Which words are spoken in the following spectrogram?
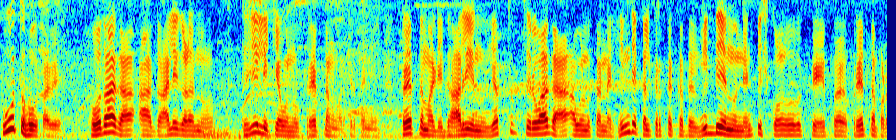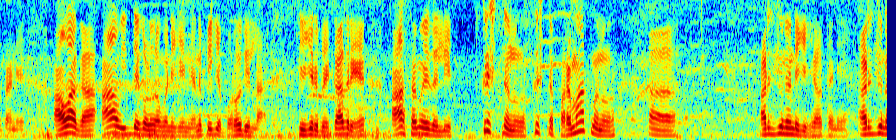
ಹೂತು ಹೋಗ್ತವೆ. ಹೋದಾಗ ಆ ಗಾಲಿಗಳನ್ನು ತೆಗೀಲಿಕ್ಕೆ ಅವನು ಪ್ರಯತ್ನ ಮಾಡ್ತಿರ್ತಾನೆ. ಪ್ರಯತ್ನ ಮಾಡಿ ಗಾಲಿಯನ್ನು ಎತ್ತುತ್ತಿರುವಾಗ ಅವನು ತನ್ನ ಹಿಂದೆ ಕಲಿತಿರ್ತಕ್ಕಂಥ ವಿದ್ಯೆಯನ್ನು ನೆನಪಿಸ್ಕೊಳ್ಳೋಕ್ಕೆ ಪ್ರಯತ್ನ ಪಡ್ತಾನೆ. ಆವಾಗ ಆ ವಿದ್ಯೆಗಳು ಅವನಿಗೆ ನೆನಪಿಗೆ ಬರೋದಿಲ್ಲ. ಹೀಗಿರಬೇಕಾದ್ರೆ ಆ ಸಮಯದಲ್ಲಿ ಕೃಷ್ಣನು, ಕೃಷ್ಣ ಪರಮಾತ್ಮನು ಅರ್ಜುನನಿಗೆ ಹೇಳ್ತಾನೆ, ಅರ್ಜುನ,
